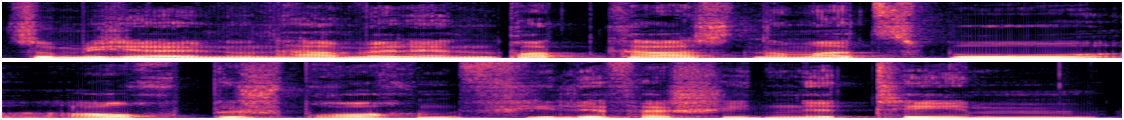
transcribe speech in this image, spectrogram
So, Michael, nun haben wir den Podcast Nummer zwei auch besprochen, viele verschiedene Themen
